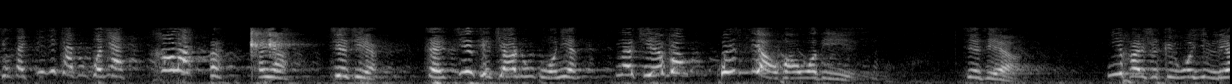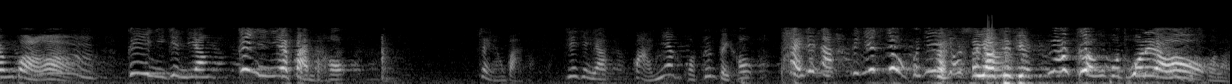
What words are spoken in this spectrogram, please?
就在姐姐家中过年。好了。哎，哎呀，姐姐，在姐姐家中过年。那街坊会笑话我的，姐姐，你还是给我银两吧。嗯，给你银两，给你你也办不好。这样吧，姐姐呀，把年货准备好，派人呐给你送回去就是。哎呀，姐姐，那更不妥了。不妥了。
